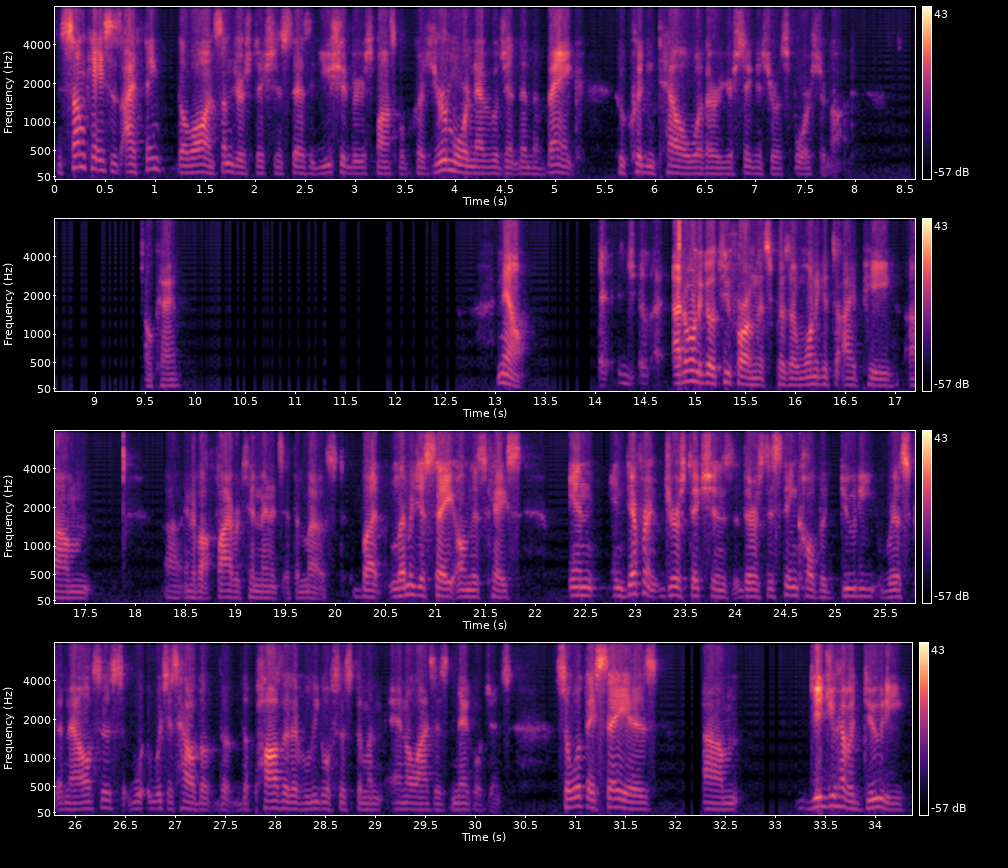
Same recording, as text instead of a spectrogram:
In some cases, I think the law in some jurisdictions says that you should be responsible because you're more negligent than the bank who couldn't tell whether your signature was forced or not. Okay? Now, I don't want to go too far on this because I want to get to IP um, uh, in about five or ten minutes at the most. But let me just say on this case, in, in different jurisdictions, there's this thing called the duty risk analysis, which is how the, the, the, positive legal system analyzes negligence. So what they say is, um, did you have a duty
